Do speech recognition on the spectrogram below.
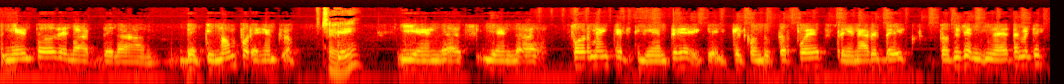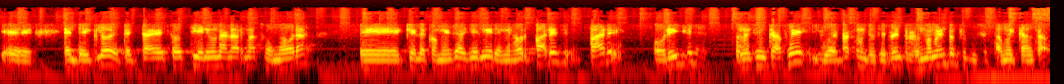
movimiento de la, de la, del timón, por ejemplo, sí. y en las y en la forma en que el cliente, que, el conductor puede frenar el vehículo. Entonces, inmediatamente eh, el vehículo detecta esto, tiene una alarma sonora eh, que le comienza a decir, mire, mejor pare, pare, orilles, tómese un café y vuelva a conducir dentro de un momento porque usted está muy cansado.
